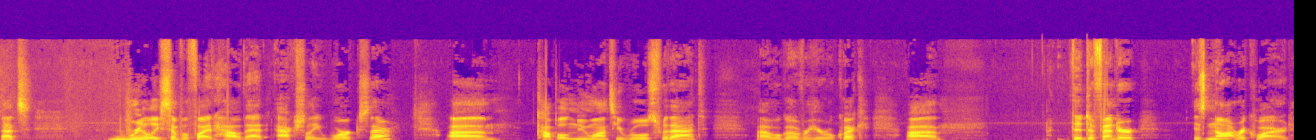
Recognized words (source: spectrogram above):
That's really simplified how that actually works there. Um, couple nuancy rules for that. Uh, we'll go over here real quick. Uh, the defender is not required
